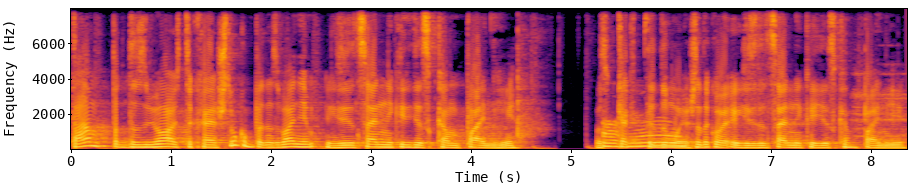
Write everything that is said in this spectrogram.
Там подразумевалась такая штука под названием экзистенциальный кризис компании. Вот ага. как ты думаешь, что такое экзистенциальный кризис компании?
